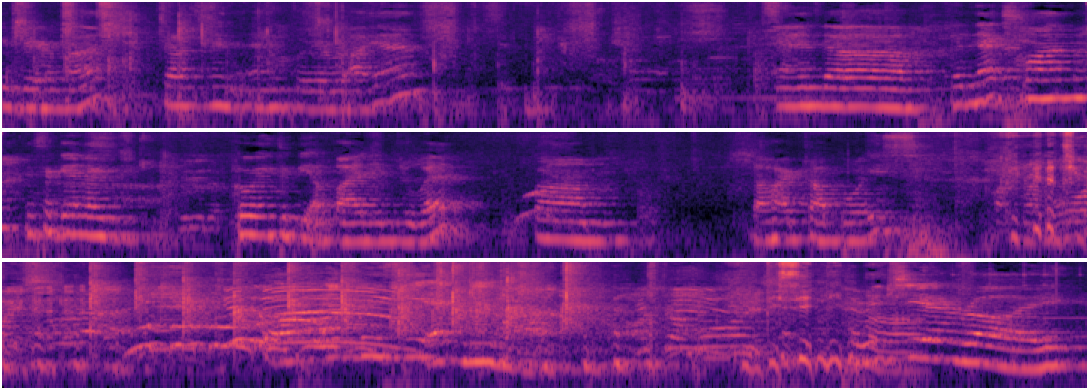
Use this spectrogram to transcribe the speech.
you very much, Jasmine and Kuya Ryan. And uh, the next one is again a, going to be a violin duet from the Heartthrob Boys. MBC and Nina. Richie and Roy.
